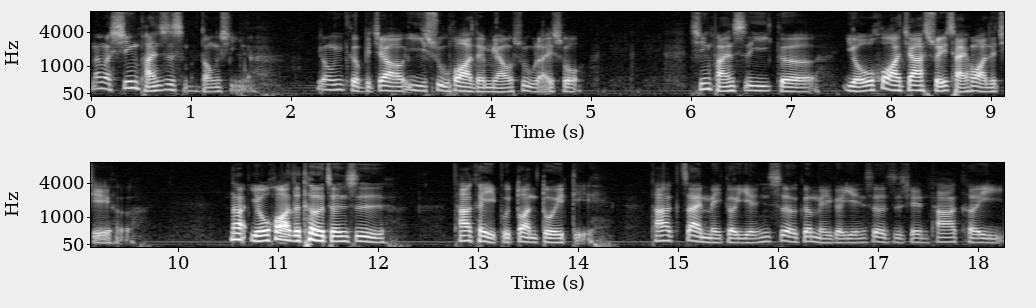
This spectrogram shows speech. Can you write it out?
那么星盘是什么东西呢？用一个比较艺术化的描述来说，星盘是一个油画加水彩画的结合。那油画的特征是，它可以不断堆叠，它在每个颜色跟每个颜色之间，它可以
